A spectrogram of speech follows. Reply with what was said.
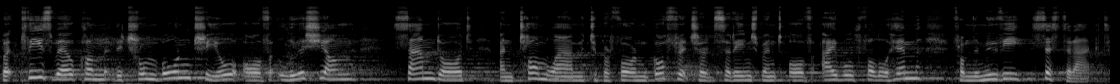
But please welcome the trombone trio of Lewis Young, Sam Dodd and Tom Lamb to perform Goff Richards' arrangement of I Will Follow Him from the movie Sister Act.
